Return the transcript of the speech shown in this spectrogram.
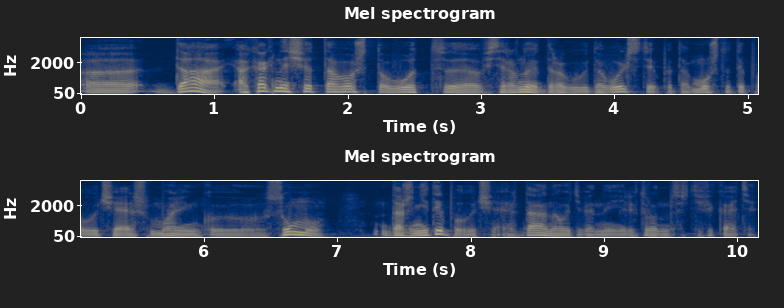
да, а как насчет того, что вот uh, все равно это дорогое удовольствие, потому что ты получаешь маленькую сумму, даже не ты получаешь, да, она у тебя на электронном сертификате.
